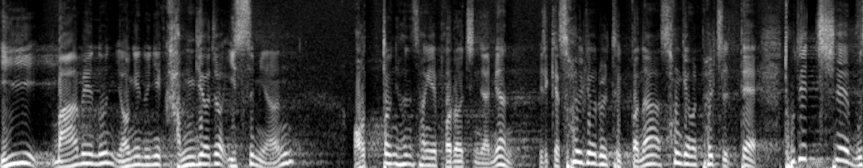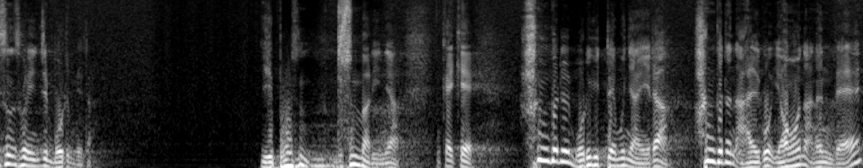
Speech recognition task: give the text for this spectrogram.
이 마음의 눈, 영의 눈이 감겨져 있으면 어떤 현상이 벌어지냐면 이렇게 설교를 듣거나 성경을 펼칠 때 도대체 무슨 소리인지 모릅니다. 이게 무슨 무슨 말이냐? 그러니까 이렇게 한글을 모르기 때문이 아니라 한글은 알고 영어는 아는데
